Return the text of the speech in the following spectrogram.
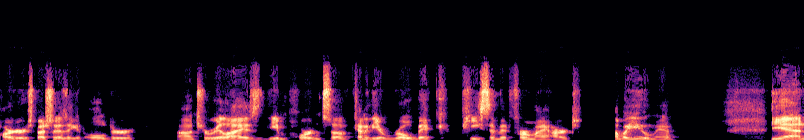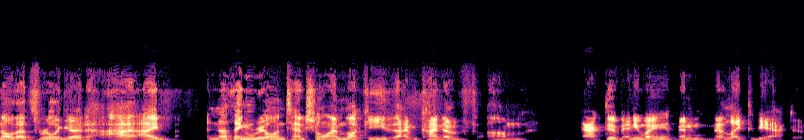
harder, especially as I get older, uh, to realize the importance of kind of the aerobic piece of it for my heart. How about you, man? Yeah, no, that's really good. I, I nothing real intentional. I'm lucky that I'm kind of um, active anyway, and and like to be active,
